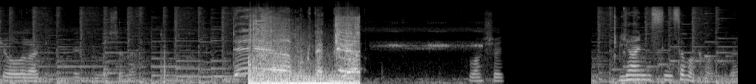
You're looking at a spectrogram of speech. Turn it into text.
şey olarak ne diyeyim mesela. Damn! Ulan. Behind the scenes'e bakalım bir de.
